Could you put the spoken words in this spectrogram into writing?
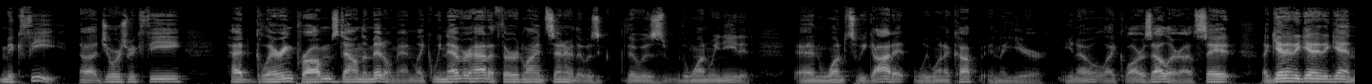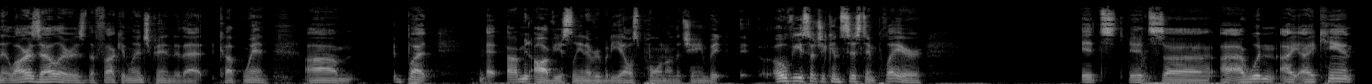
McPhee. Uh, George McPhee had glaring problems down the middle, man. Like we never had a third line center that was that was the one we needed. And once we got it, we won a cup in a year. You know, like Lars Eller. I'll say it again and again and again that Lars Eller is the fucking linchpin to that cup win. Um, but I mean, obviously, and everybody else pulling on the chain, but Ovi is such a consistent player. It's it's uh I, wouldn't I I can't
